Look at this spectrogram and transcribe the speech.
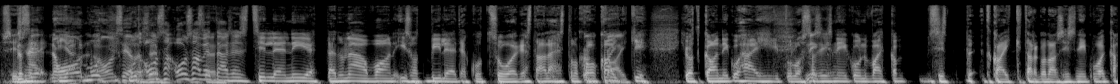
Siis No se- no Ja on- mut, on mut se- osa, osa se- vetää sen sitten silleen niin, että no nämä on vaan isot bileet ja kutsuu oikeastaan lähestulkoon Ka- kaikki, kaikki. jotka on niinku häihin tulossa. Niin. Siis niinku vaikka, siis kaikki tarkoitan siis niinku vaikka,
